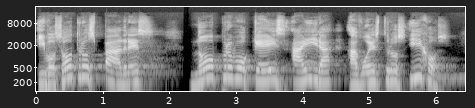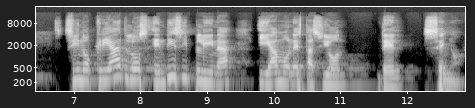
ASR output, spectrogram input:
Y vosotros, padres, no provoquéis a ira a vuestros hijos, sino criadlos en disciplina y amonestación del Señor.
